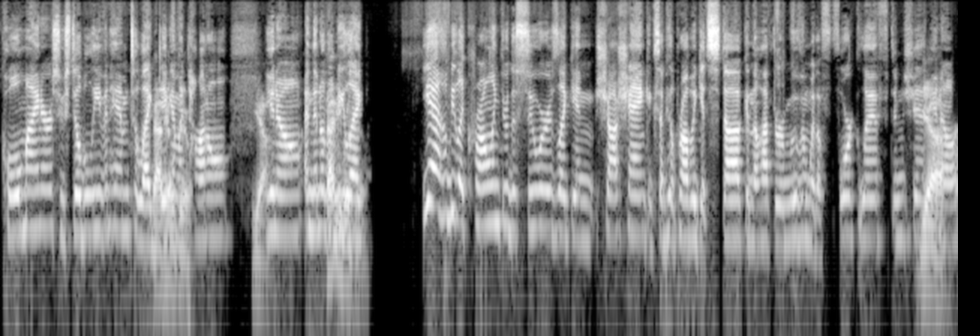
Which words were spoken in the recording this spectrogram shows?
coal miners who still believe in him to like that dig him do. a tunnel, yeah, you know, and then it'll that be like. Do yeah, he'll be like crawling through the sewers like in Shawshank, except he'll probably get stuck and they'll have to remove him with a forklift and shit. Yeah. You know,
